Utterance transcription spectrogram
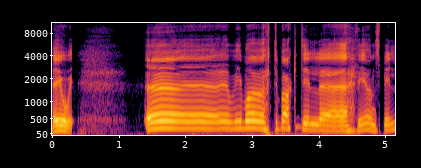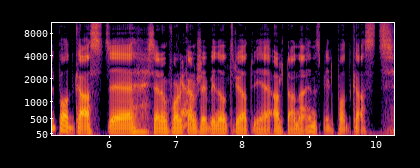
Det gjorde vi. Uh, vi må tilbake til uh, Vi er jo en spillpodkast, uh, selv om folk Ja. kanskje begynner å tro at vi er alt annet enn spillpodkast.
